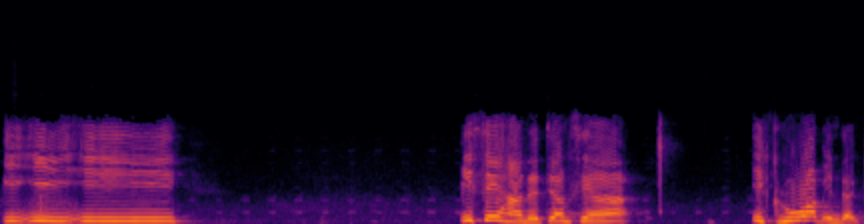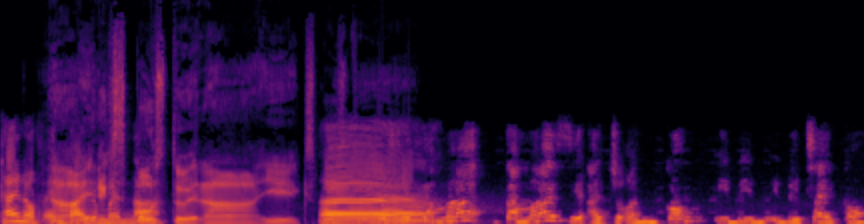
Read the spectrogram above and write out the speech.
伊伊伊伊 伊细汉嘅点声。he grew up in that kind of environment uh, exposed to it ah he exposed uh, to it 但系但系是阿 John 讲，伊伊伊别再讲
